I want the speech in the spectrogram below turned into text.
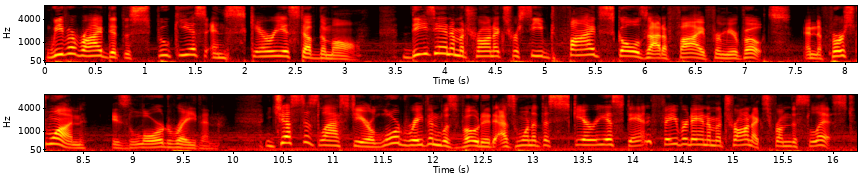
We've arrived at the spookiest and scariest of them all. These animatronics received 5 skulls out of 5 from your votes, and the first one is Lord Raven. Just as last year, Lord Raven was voted as one of the scariest and favorite animatronics from this list,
